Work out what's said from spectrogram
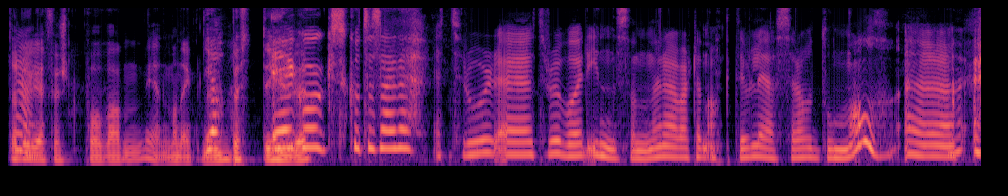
Da lurer jeg først på hva mener man egentlig Ja, med en bøtte i Jeg huet? òg skulle til å si det. Jeg tror, jeg tror vår innsender har vært en aktiv leser av Donald. Eh,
